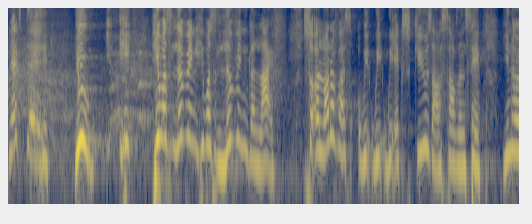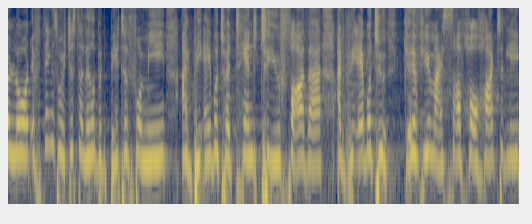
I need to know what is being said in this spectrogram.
Next day, you. He, he was living, he was living the life. So a lot of us, we, we, we, excuse ourselves and say, you know, Lord, if things were just a little bit better for me, I'd be able to attend to you, Father. I'd be able to give you myself wholeheartedly.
